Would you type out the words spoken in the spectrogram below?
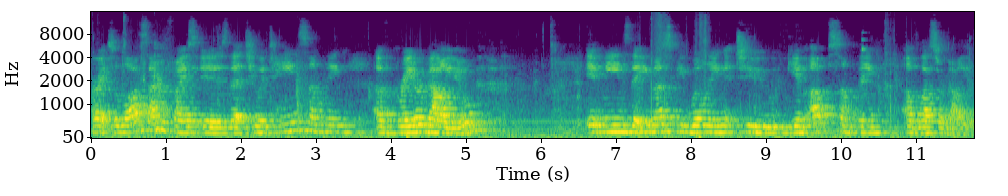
All right, so law of sacrifice is that to attain something of greater value, it means that you must be willing to give up something of lesser value.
